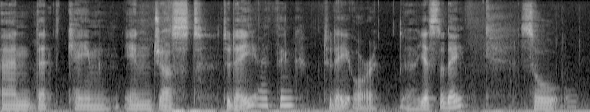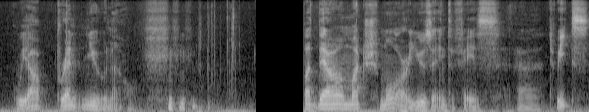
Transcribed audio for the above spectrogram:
and that came in just today I think today or uh, yesterday. So we are brand new now. but there are much more user interface uh, tweaks.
